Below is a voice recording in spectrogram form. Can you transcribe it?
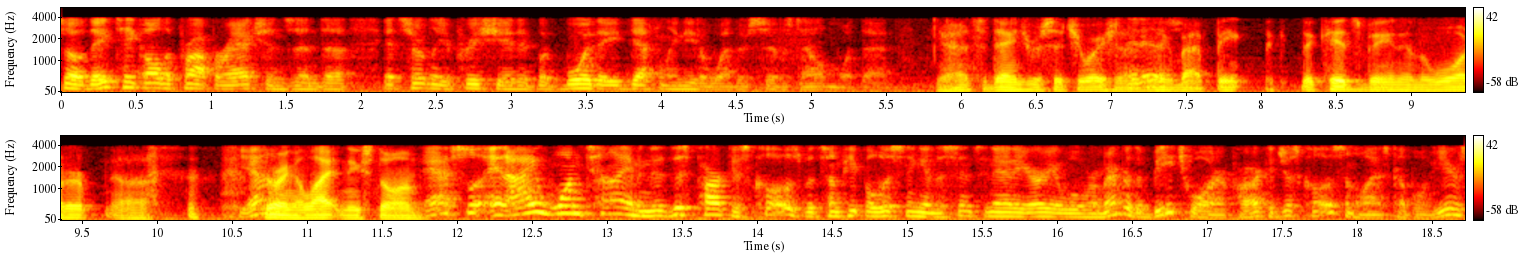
So they take all the proper actions, and uh, it's certainly appreciated. But boy, they definitely need a weather service to help them with that. Yeah, it's a dangerous situation. It I think about being the kids being in the water uh, Yeah. during a lightning storm. Absolutely. And I one time, and this park is closed, but some people listening in the Cincinnati area will remember the Beachwater Park. It just closed in the last couple of years.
